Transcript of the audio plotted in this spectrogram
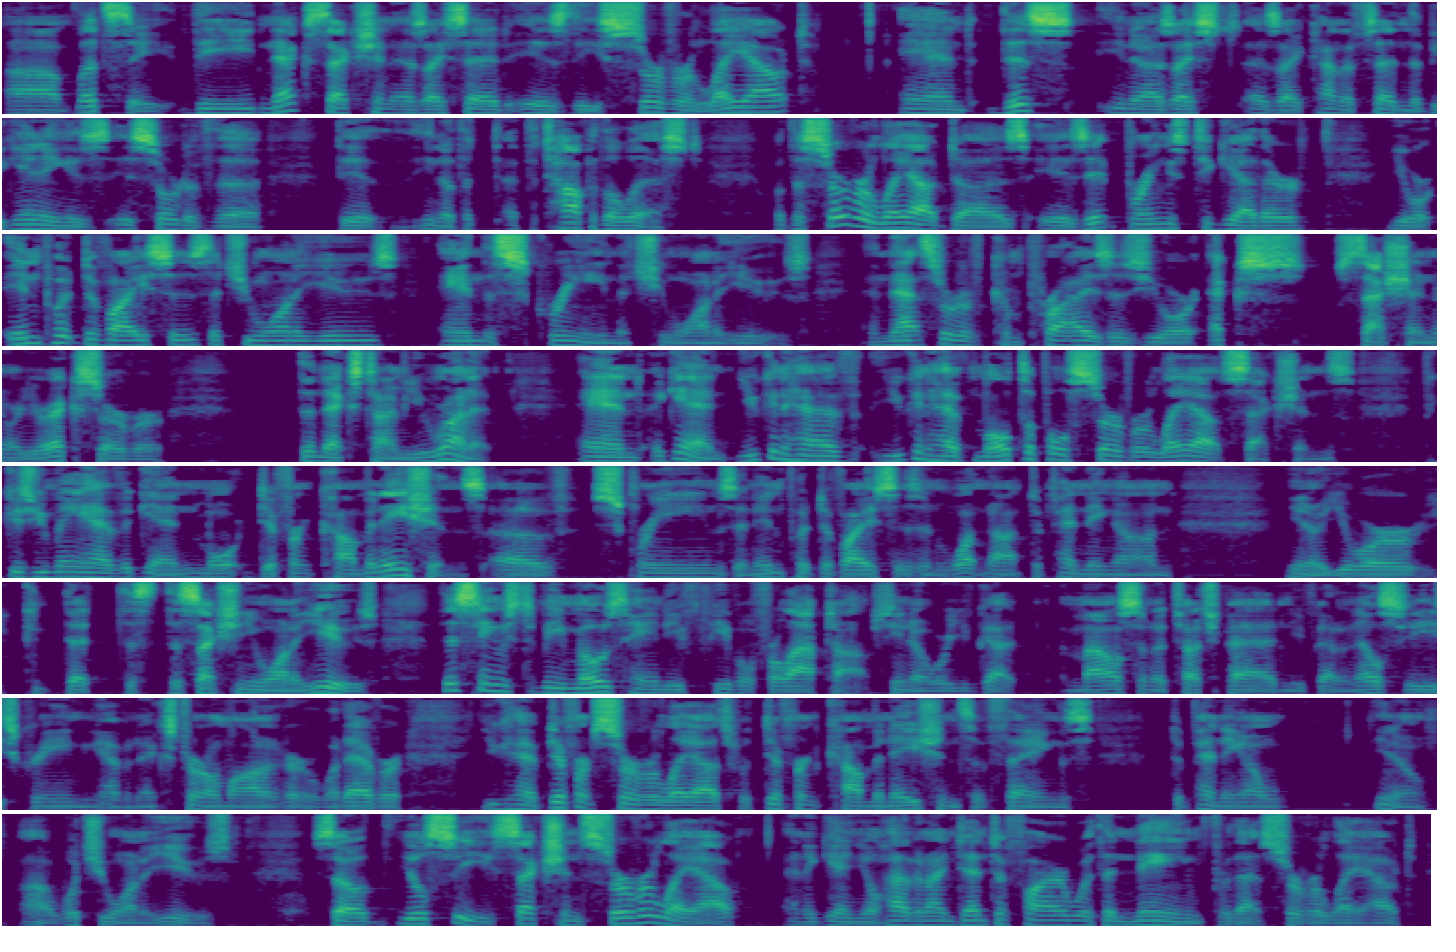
Uh, let's see. The next section, as I said, is the server layout, and this, you know, as I as I kind of said in the beginning, is is sort of the the you know the, at the top of the list. What the server layout does is it brings together your input devices that you want to use and the screen that you want to use, and that sort of comprises your X session or your X server the next time you run it. And again, you can have you can have multiple server layout sections because you may have again more different combinations of screens and input devices and whatnot depending on you know your that the, the section you want to use. This seems to be most handy for people for laptops you know where you've got a mouse and a touchpad and you've got an lcd screen you have an external monitor or whatever. You can have different server layouts with different combinations of things depending on you know uh, what you want to use. So you'll see section server layout and again you'll have an identifier with a name for that server layout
